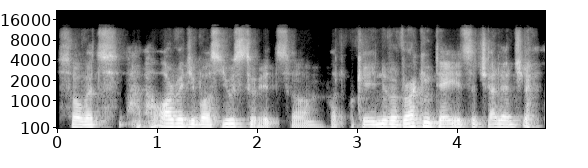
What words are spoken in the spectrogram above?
So that's already was used to it. So, but okay, in the working day, it's a challenge.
